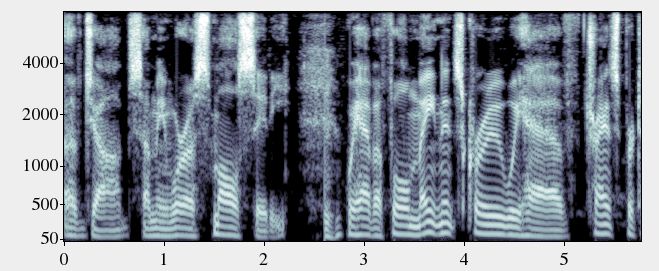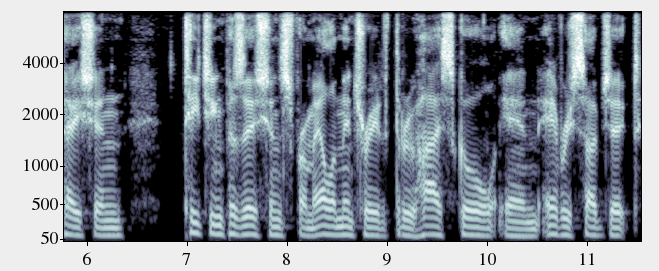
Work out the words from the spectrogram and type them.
of jobs. I mean, we're a small city. Mm-hmm. We have a full maintenance crew. We have transportation, teaching positions from elementary through high school in every subject.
